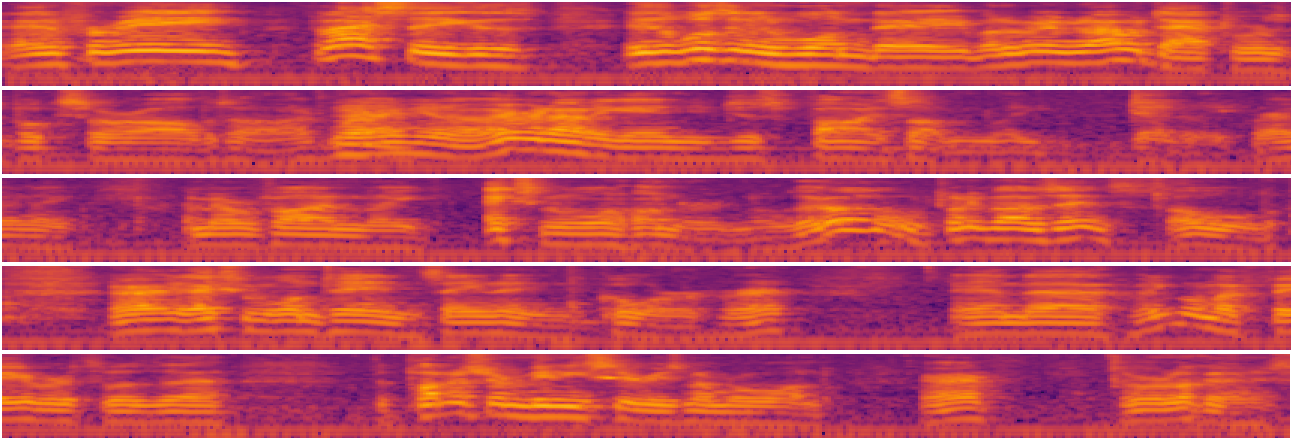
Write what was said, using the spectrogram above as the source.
And for me, the last thing is, is it wasn't in one day, but I mean, I went to afterwords bookstore all the time, right? Yeah. You know, every now and again you just find something like deadly, right? Like I remember finding like X Men 100, and I was like, oh, 25 cents, sold. All right, X Men 110, same thing, quarter, right? And uh, I think one of my favorites was uh, the Punisher miniseries number one. All right, and we're looking at it. It's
